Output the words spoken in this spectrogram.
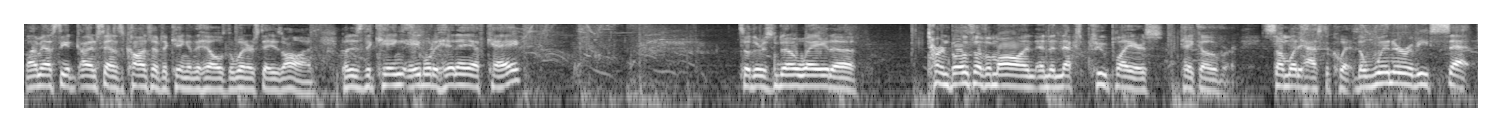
I mean, I, understand the concept of King of the Hills, the winner stays on. But is the king able to hit AFK? So there's no way to turn both of them on and the next two players take over. Somebody has to quit. The winner of each set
